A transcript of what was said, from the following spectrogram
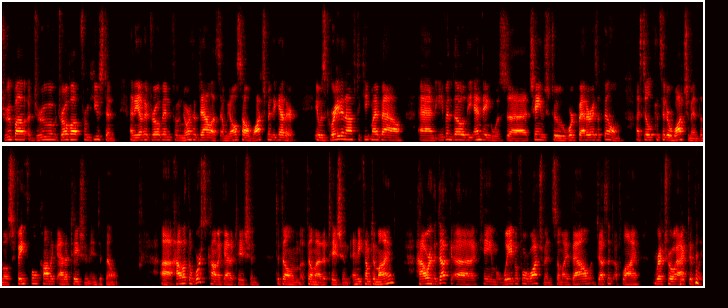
drew drew, drove up from Houston, and the other drove in from north of Dallas, and we all saw Watchmen together. It was great enough to keep my vow, and even though the ending was uh, changed to work better as a film, I still consider Watchmen the most faithful comic adaptation into film. Uh, how about the worst comic adaptation to film film adaptation? Any come to mind? Howard the Duck uh, came way before Watchmen, so my vow doesn't apply retroactively.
